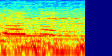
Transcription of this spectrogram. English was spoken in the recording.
goodness.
